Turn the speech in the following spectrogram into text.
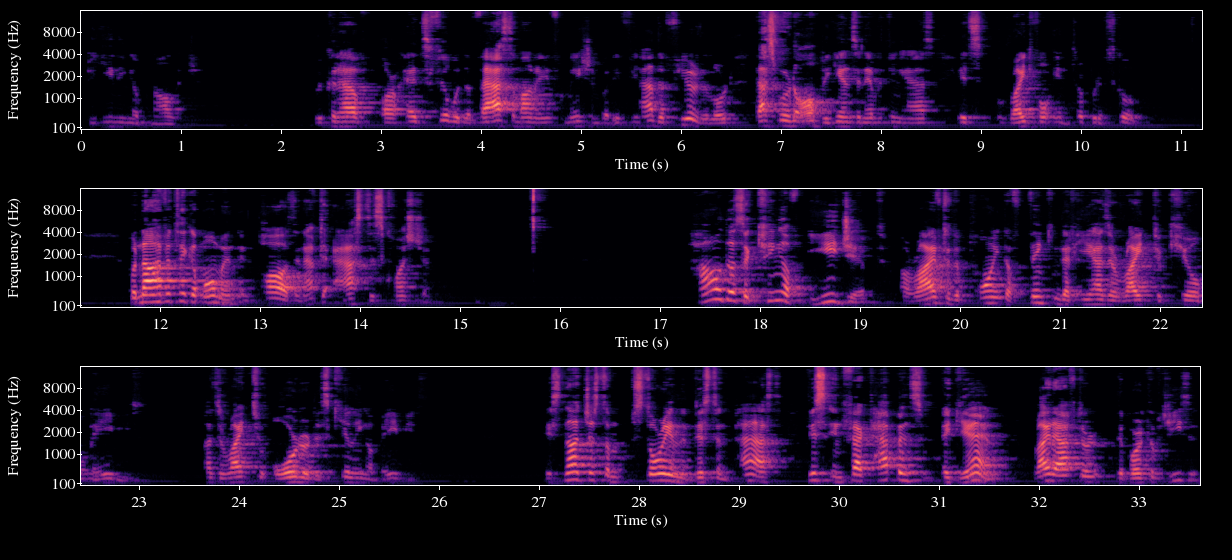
Beginning of knowledge. We could have our heads filled with a vast amount of information, but if we have the fear of the Lord, that's where it all begins and everything has its rightful interpretive scope. But now I have to take a moment and pause and I have to ask this question How does a king of Egypt arrive to the point of thinking that he has a right to kill babies, has a right to order this killing of babies. It's not just a story in the distant past. This, in fact, happens again right after the birth of Jesus.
